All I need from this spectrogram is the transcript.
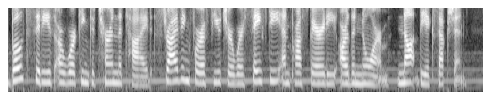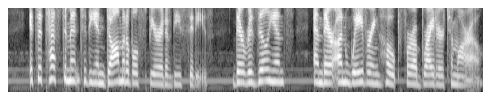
Both cities are working to turn the tide, striving for a future where safety and prosperity are the norm, not the exception. It's a testament to the indomitable spirit of these cities, their resilience, and their unwavering hope for a brighter tomorrow.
